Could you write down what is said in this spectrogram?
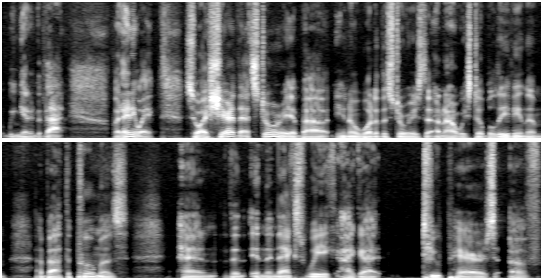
We can get into that. But anyway, so I shared that story about you know what are the stories that and are we still believing them about the Pumas, and the, in the next week I got two pairs of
